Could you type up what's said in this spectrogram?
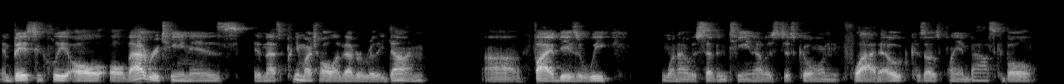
And basically, all, all that routine is, and that's pretty much all I've ever really done. Uh, five days a week when I was 17, I was just going flat out because I was playing basketball,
